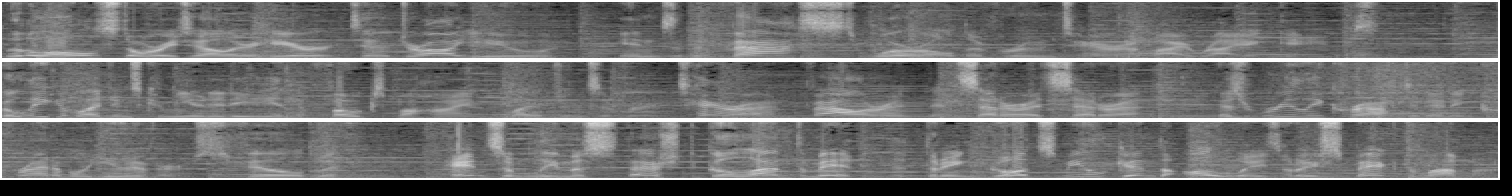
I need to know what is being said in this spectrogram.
little old storyteller here to draw you into the vast world of Runeterra by Riot Games. The League of Legends community and the folks behind Legends of Runeterra and Valorant, etc., etc., has really crafted an incredible universe filled with handsomely mustached gallant men that drink goat's milk and always respect mama.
